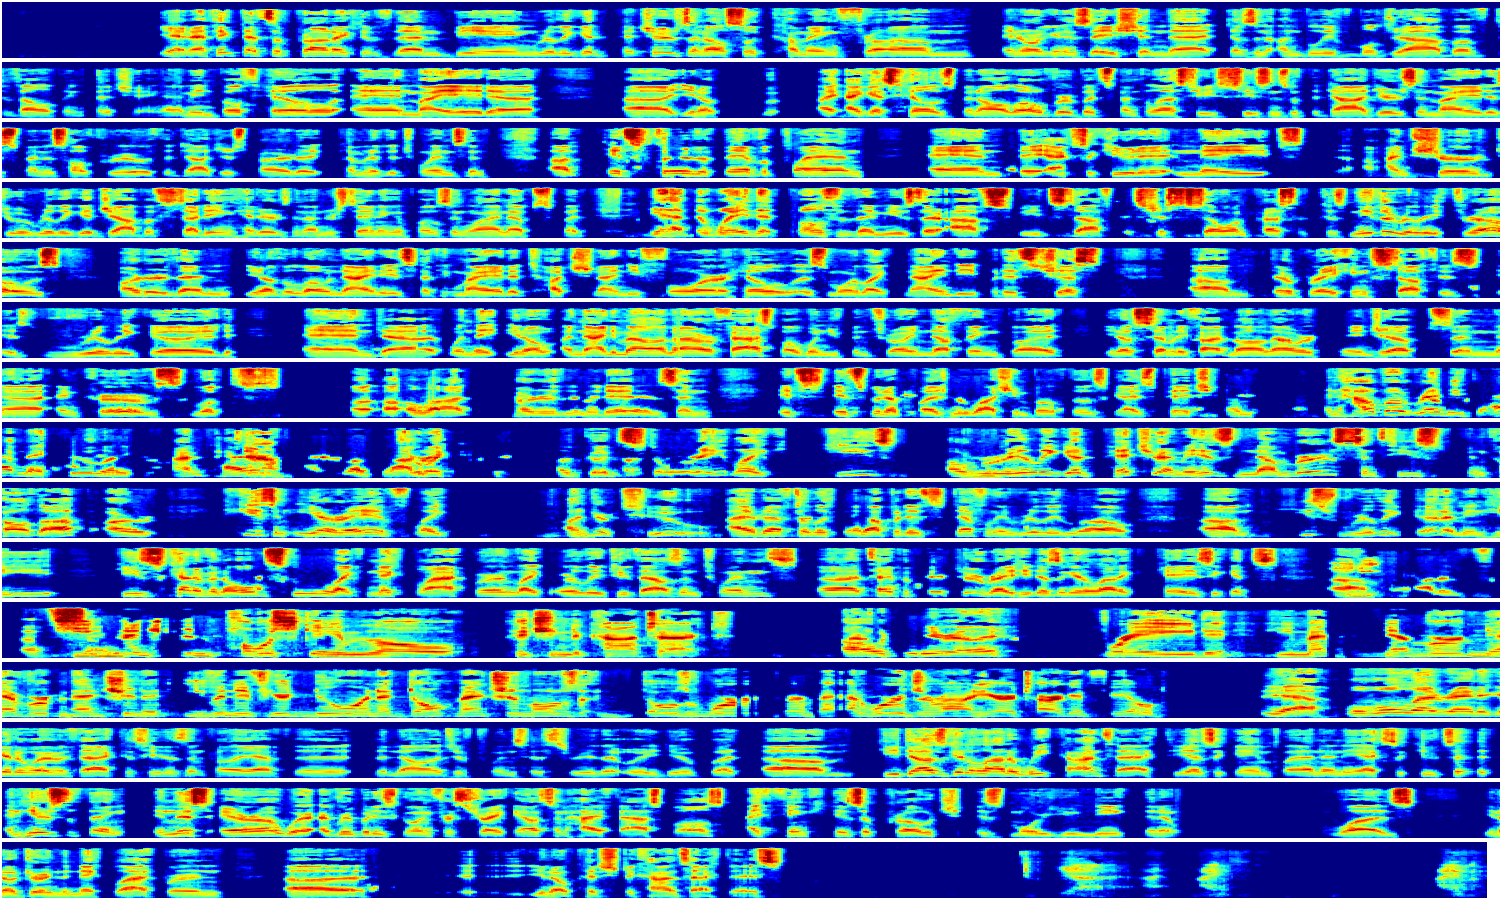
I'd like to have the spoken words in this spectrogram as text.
Yeah, and I think that's a product of them being really good pitchers and also coming from an organization that does an unbelievable job of developing pitching. I mean, both Hill and Maeda, uh, you know, I, I, guess Hill has been all over, but spent the last few seasons with the Dodgers, and Maeda spent his whole career with the Dodgers prior to coming to the Twins. And um, it's clear that they have a plan and they execute it and they i'm sure do a really good job of studying hitters and understanding opposing lineups. But yeah the way that both of them use their off speed stuff it's just so impressive because neither really throws harder than you know the low 90s i think Maeda touch 94 hill is more like 90 but it's just um, their breaking stuff is is really good. And uh, when they, you know, a 90 mile an hour fastball, when you've been throwing nothing but, you know, 75 mile an hour changeups and uh, and curves, looks a, a, lot harder than it is. And it's it's been a pleasure watching both those guys pitch. And and how about Randy Dobnak too? Like I'm tired yeah. of about Dobnak. A good story. Like he's a really good pitcher. I mean, his numbers since he's been called up are he has an ERA of like under two. I would have to look that up, but it's definitely really low. Um, he's really good. I mean, he he's kind of an old school like Nick Blackburn, like early 2000 Twins uh, type of pitcher, right? He doesn't get a lot of Ks. He gets um, he, a lot of. of he mentioned post game though pitching to contact. Oh, did he really? Afraid. He meant never, never mention it. Even if you're doing it, don't mention those those words. They're bad words around here at Target Field. Yeah, well, we'll let Randy get away with that because he doesn't probably have the the knowledge of Twins history that we do. But um, he does get a lot of weak contact. He has a game plan and he executes it. And here's the thing: in this era where everybody's going for strikeouts and high fastballs, I think his approach is more unique than it was, you know, during the Nick Blackburn, uh, you know, pitch to contact days. Yeah,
